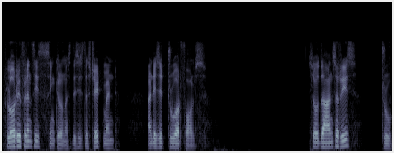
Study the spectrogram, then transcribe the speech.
flow reference is synchronous. This is the statement and is it true or false? So the answer is true.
